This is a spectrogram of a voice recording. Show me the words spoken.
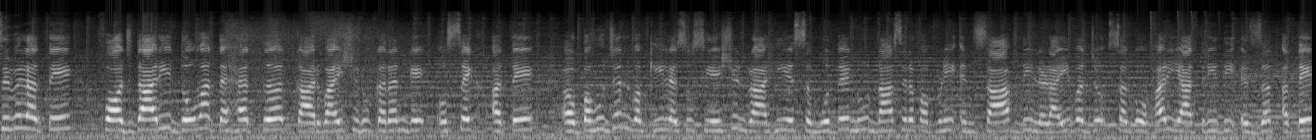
ਸਿਵਲ ਅਤੇ ਫੌਜਦਾਰੀ ਦੋਵਾਂ ਤਹਿਤ ਕਾਰਵਾਈ ਸ਼ੁਰੂ ਕਰਨਗੇ। ਉਹ ਸਿੱਖ ਅਤੇ ਬਹੁਜਨ ਵਕੀਲ ਐਸੋਸੀਏਸ਼ਨ ਰਾਹੀਂ ਇਸ ਮੁੱਦੇ ਨੂੰ ਨਾ ਸਿਰਫ ਆਪਣੀ ਇਨਸਾਫ ਦੀ ਲੜਾਈ ਵਜੋਂ, ਸਗੋਂ ਹਰ ਯਾਤਰੀ ਦੀ ਇੱਜ਼ਤ ਅਤੇ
